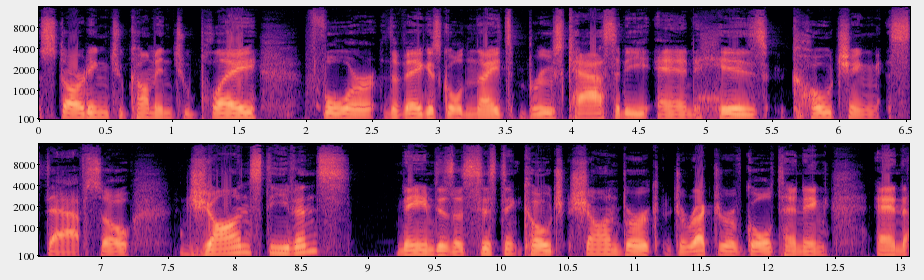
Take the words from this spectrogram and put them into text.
starting to come into play for the Vegas Golden Knights, Bruce Cassidy and his coaching staff. So John Stevens named as assistant coach Sean Burke, director of goaltending, and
